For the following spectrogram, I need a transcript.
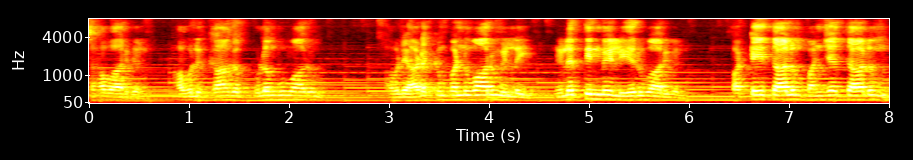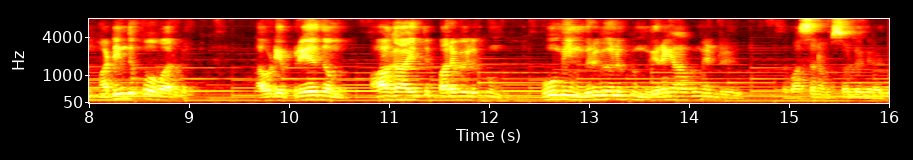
சாவார்கள். அவளுக்காக புலம்புவாரும் அவளை அடக்கம் பண்ணுவாரும் இல்லை நிலத்தின் மேல் ஏறுவார்கள். பட்டயத்தாலும் பஞ்சத்தாலும் மடிந்து போவார்கள். அவருடைய பிரேதம் ஆகாயத்து பறவைகளுக்கும் பூமியின் மிருகங்களுக்கும் இரையாகும் என்று இந்த வசனம் சொல்லுகிறது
